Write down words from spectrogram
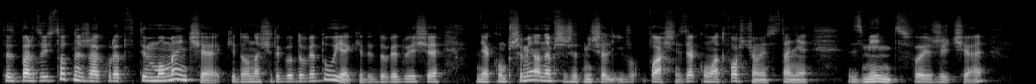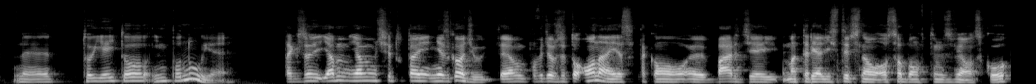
to jest bardzo istotne, że akurat w tym momencie, kiedy ona się tego dowiaduje, kiedy dowiaduje się, jaką przemianę przyszedł Michel i właśnie z jaką łatwością jest w stanie zmienić swoje życie, e, to jej to imponuje. Także ja bym, ja bym się tutaj nie zgodził. Ja bym powiedział, że to ona jest taką e, bardziej materialistyczną osobą w tym związku,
